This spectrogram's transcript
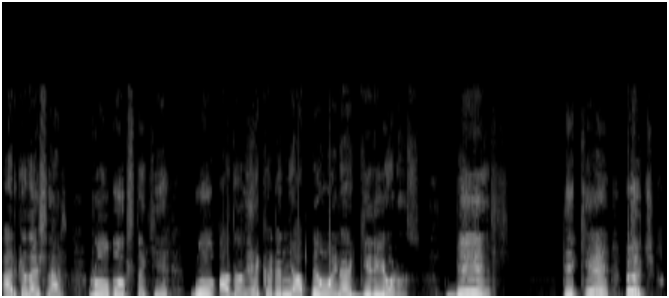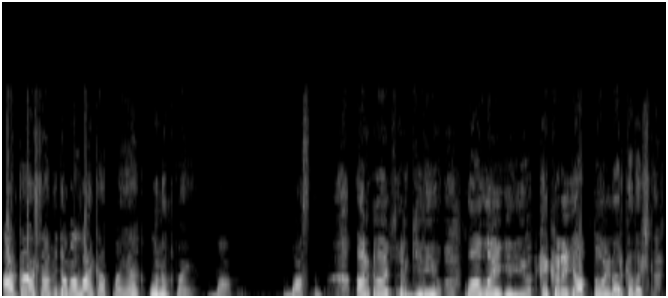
Arkadaşlar Roblox'taki bu adı hacker'ın yaptığı oyuna giriyoruz. 1 2 3 Arkadaşlar videoma like atmayı unutmayın. Bam. Bastım. Arkadaşlar giriyor. Vallahi giriyor. Hacker'ın yaptığı oyun arkadaşlar.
